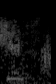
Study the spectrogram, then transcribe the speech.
فَاكْشِفْ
